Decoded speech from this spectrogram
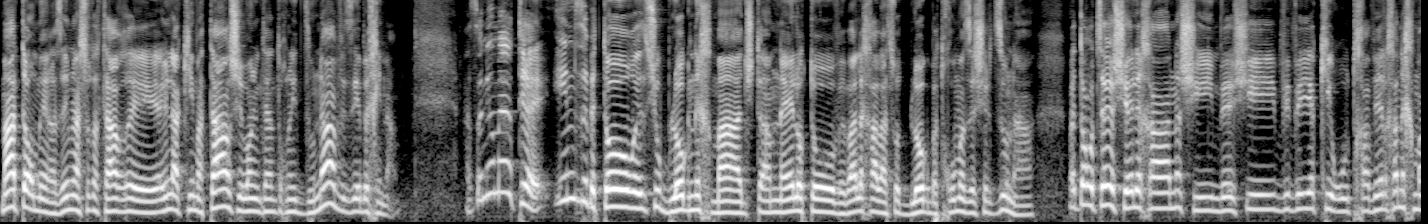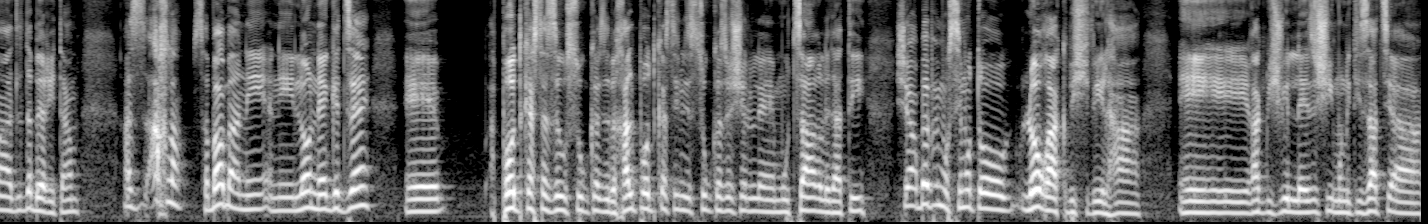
מה אתה אומר? אז האם לעשות אתר, אה, האם להקים אתר שבו אני נותן תוכנית תזונה וזה יהיה בחינם? אז אני אומר, תראה, אם זה בתור איזשהו בלוג נחמד, שאתה מנהל אותו ובא לך לעשות בלוג בתחום הזה של תזונה, ואתה רוצה שיהיה לך אנשים וש... ויכירו אותך ויהיה לך נחמד לדבר איתם, אז אחלה, סבבה, אני, אני לא נגד זה. Uh, הפודקאסט הזה הוא סוג כזה, בכלל פודקאסטים זה סוג כזה של uh, מוצר, לדעתי, שהרבה פעמים עושים אותו לא רק בשביל ה... Uh, רק בשביל איזושהי מוניטיזציה,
